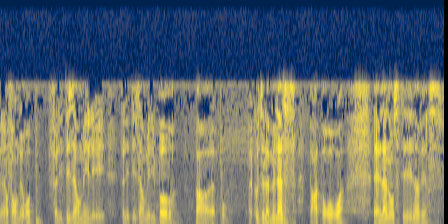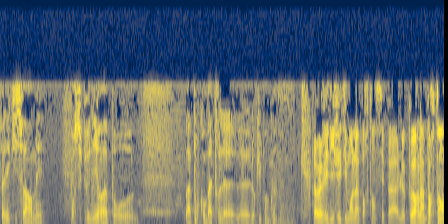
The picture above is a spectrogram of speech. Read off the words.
euh, enfin en Europe. Il fallait désarmer les, fallait désarmer les pauvres par, pour, à cause de la menace par rapport au roi. là, non, c'était l'inverse. Il fallait qu'ils soient armés pour subvenir, pour, bah, pour combattre l'occupant. quoi. Alors, vous avez dit effectivement l'important c'est pas le port, l'important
